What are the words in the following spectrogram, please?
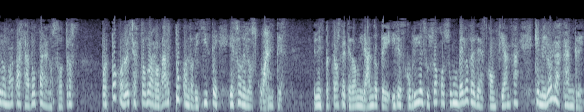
No ha pasado para nosotros. Por poco lo echas todo a rodar tú cuando dijiste eso de los guantes. El inspector se quedó mirándote y descubrí en sus ojos un velo de desconfianza que me heló la sangre.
